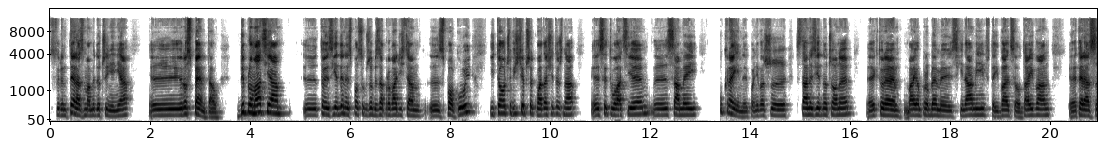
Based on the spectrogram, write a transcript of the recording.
z którym teraz mamy do czynienia, y, rozpętał. Dyplomacja y, to jest jedyny sposób, żeby zaprowadzić tam y, spokój, i to oczywiście przekłada się też na sytuację samej Ukrainy, ponieważ Stany Zjednoczone, które mają problemy z Chinami w tej walce o Tajwan, teraz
